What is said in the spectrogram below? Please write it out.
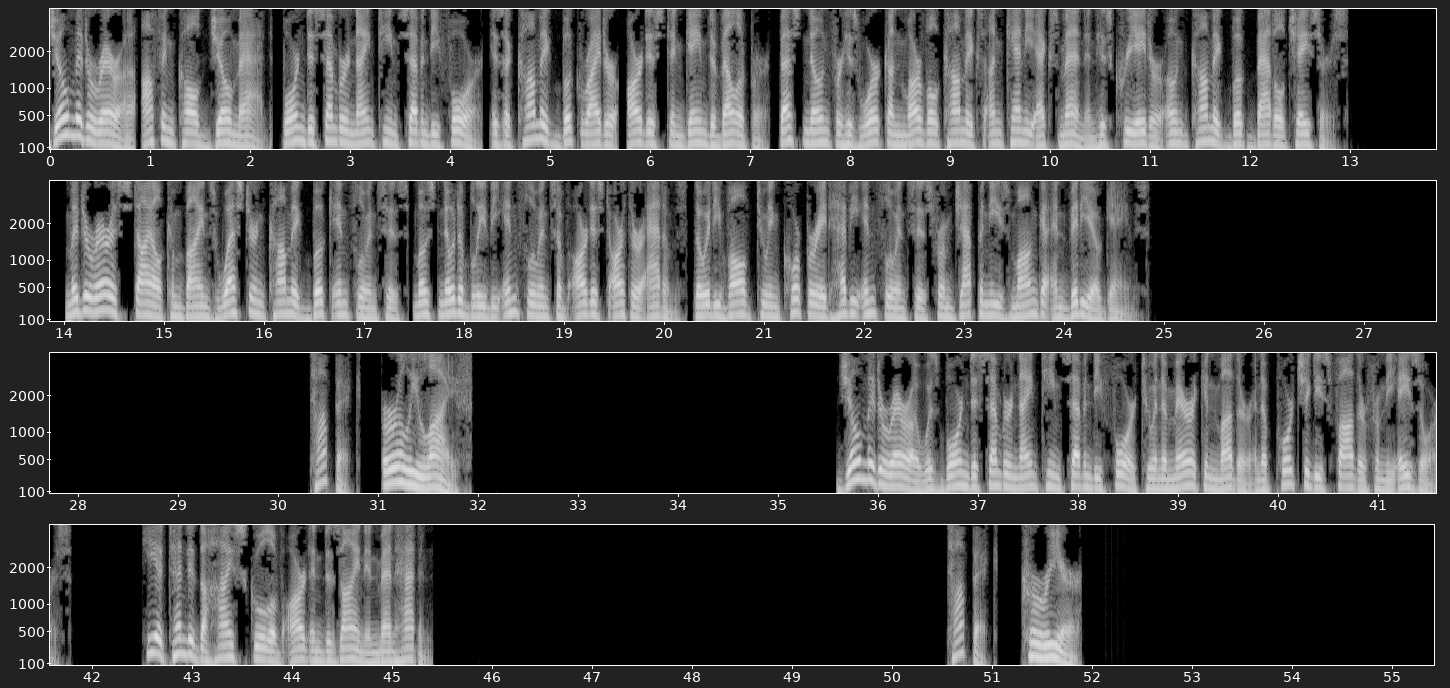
Joe Madureira often called Joe Mad, born December 1974, is a comic book writer, artist and game developer, best known for his work on Marvel Comics' Uncanny X-Men and his creator-owned comic book Battle Chasers. Madureira's style combines Western comic book influences most notably the influence of artist Arthur Adams though it evolved to incorporate heavy influences from Japanese manga and video games. Early life Joe Madureira was born December 1974 to an American mother and a Portuguese father from the Azores. He attended the High School of Art and Design in Manhattan. Career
